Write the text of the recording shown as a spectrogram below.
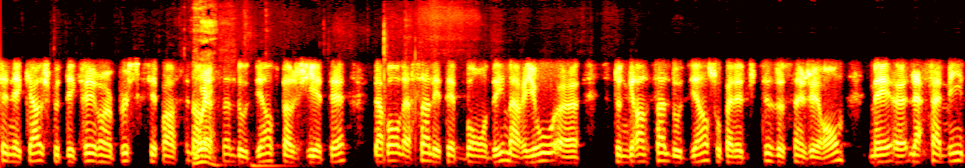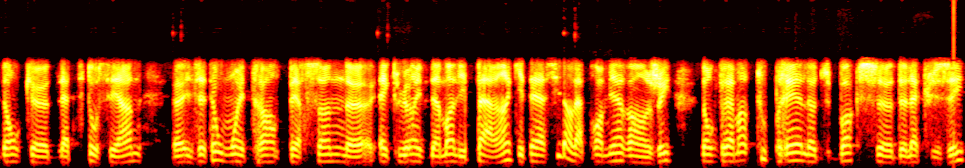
Sénécal, je peux te décrire un peu ce qui s'est passé dans la salle d'audience parce que j'y étais. D'abord, la salle était bondée. Mario, c'est une grande salle d'audience au Palais de justice de Saint-Jérôme, mais la famille donc de la petite Océane euh, ils étaient au moins 30 personnes, euh, incluant évidemment les parents qui étaient assis dans la première rangée, donc vraiment tout près là, du box euh, de l'accusé.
